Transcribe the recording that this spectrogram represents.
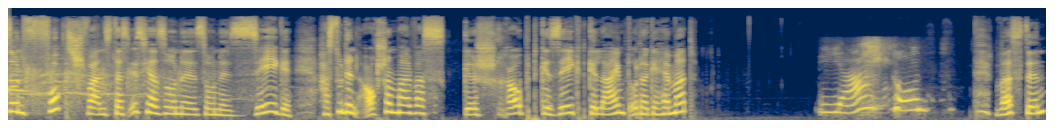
So ein Fuchsschwanz, das ist ja so eine, so eine Säge. Hast du denn auch schon mal was geschraubt, gesägt, geleimt oder gehämmert? Ja, schon. Was denn?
